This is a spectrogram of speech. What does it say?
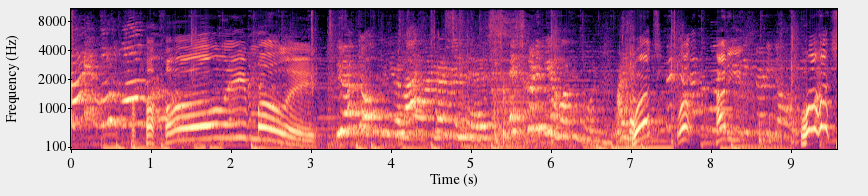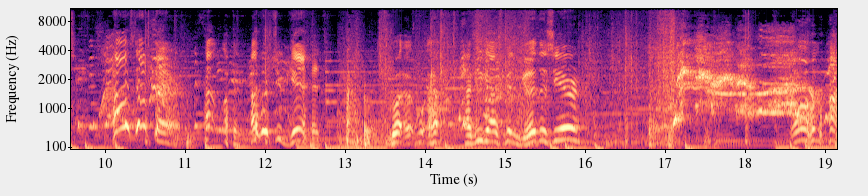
giant little llama! Holy moly! You have to open your last present this. It's gonna be a hoverboard. What? What? How do you? hoverboard, it's $30. What? How is that there? How, did you get it? What, have you guys been good this year? Oh my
